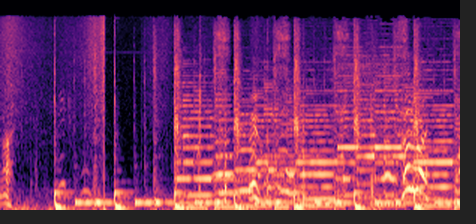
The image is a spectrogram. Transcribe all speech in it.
啊。哎呦朋们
